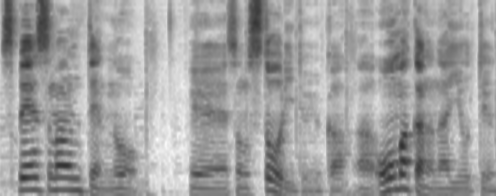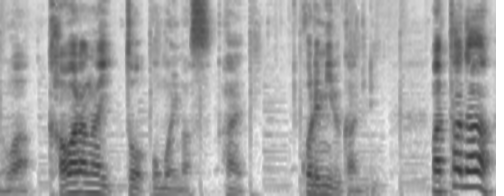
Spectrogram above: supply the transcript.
スペースマウンテンの、えーそのストーリーというかあ大まかな内容っていうのは変わらないと思います。はい。これ見る限り。まあ、ただ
